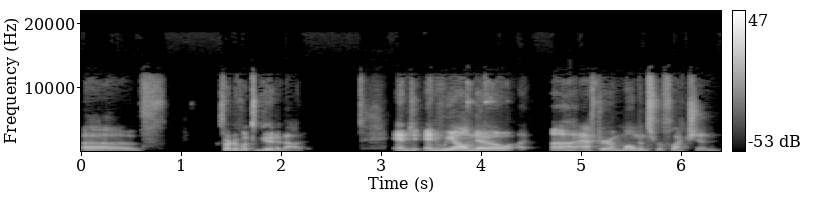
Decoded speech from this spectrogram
of sort of what's good about it and and we all know uh, after a moment's reflection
